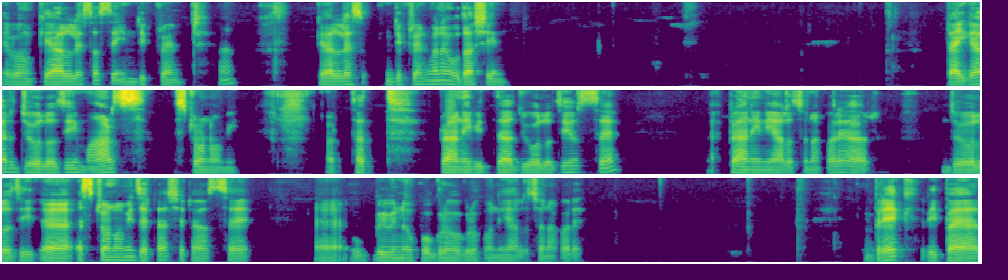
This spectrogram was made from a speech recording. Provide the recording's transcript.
এবং কেয়ারলেস হচ্ছে ইনডিফারেন্ট হ্যাঁ? কেয়ারলেস ইনডিফারেন্ট মানে উদাসীন। টাইগার জুওলজি মার্স অ্যাস্ট্রোনমি অর্থাৎ প্রাণীবিদ্যা জুওলজি হচ্ছে, প্রাণী নিয়ে আলোচনা করে, আর জুওলজি অ্যাস্ট্রোনমি যেটা, সেটা হচ্ছে বিভিন্ন উপগ্রহ গ্রহ নিয়ে আলোচনা করে। ব্রেক রিপেয়ার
